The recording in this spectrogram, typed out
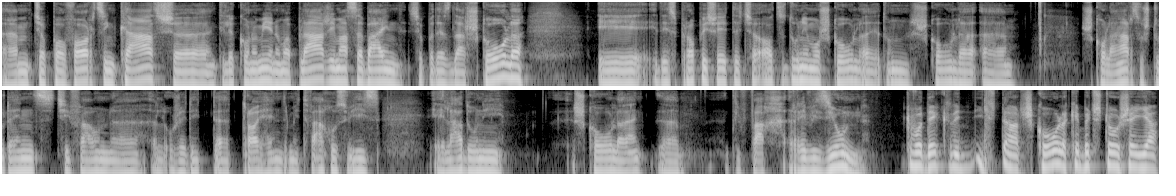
Um, c'è po forza in cas in l'economia non mi piace ma se c'è po des dar scuola e ed es proprio scete c'è oggi dunimo scuola ed un scuola uh, scolars o students ci faun uh, l'ugedit uh, Treuhänder mit Fachausweis e la duni scola uh, del Fach Revision. Vuol dire il star scuola che besto che ja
